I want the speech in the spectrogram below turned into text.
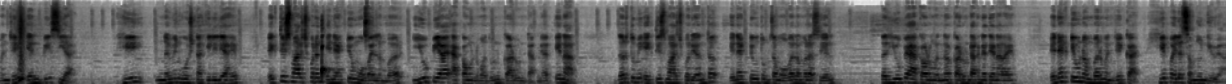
म्हणजे एन पी सी आय ही नवीन घोषणा केलेली आहे. एकतीस मार्चपर्यंत inactive mobile number U P I अकाउंटमधून काढून टाकण्यात येणार. जर तुम्ही एकतीस मार्चपर्यंत इनॅक्टिव्ह तुमचा मोबाईल नंबर असेल तर यू पी आय अकाउंटमधनं काढून टाकण्यात येणार आहे. इनॅक्टिव्ह नंबर म्हणजे काय? हे पहिलं समजून घेऊया.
